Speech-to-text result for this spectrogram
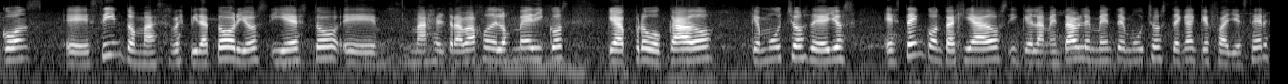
con eh, síntomas respiratorios y esto eh, más el trabajo de los médicos que ha provocado que muchos de ellos estén contagiados y que lamentablemente muchos tengan que fallecer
